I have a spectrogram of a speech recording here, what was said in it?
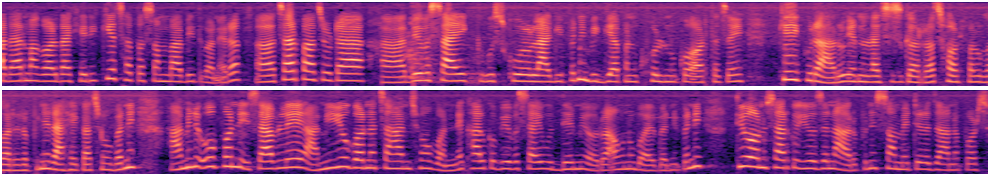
आधारमा गर्दाखेरि के छ त सम्भावित भनेर चार पाँचवटा व्यावसायिक उसको लागि पनि विज्ञापन खोल्नुको अर्थ चाहिँ केही कुराहरू एनालाइसिस गरेर छलफल गरेर पनि राखेका छौँ भने हामीले ओपन हिसाबले हामी यो गर्न चाहन्छौँ भन्ने खालको व्यवसाय उद्यमीहरू आउनुभयो भने पनि त्यो अनुसारको योजनाहरू पनि समेटेर जानुपर्छ।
